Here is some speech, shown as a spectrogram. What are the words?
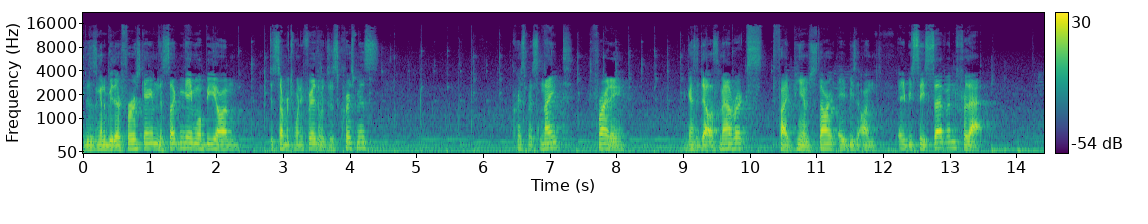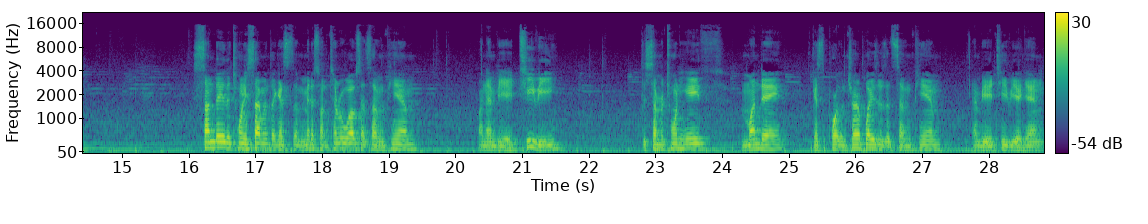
this is going to be their first game. The second game will be on December 25th, which is Christmas. Christmas night, Friday, against the Dallas Mavericks. 5 p.m. start ABC on ABC 7 for that. Sunday, the 27th, against the Minnesota Timberwolves at 7 p.m. on NBA TV. December 28th, Monday, against the Portland Trailblazers at 7 p.m. NBA TV again.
